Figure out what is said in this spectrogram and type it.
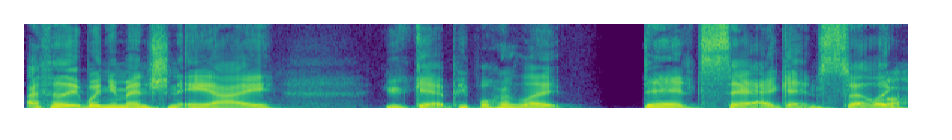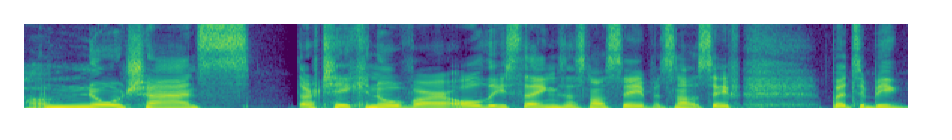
I feel like when you mention AI, you get people who are like dead set against it, like Uh-huh. no chance. They're taking over all these things. It's not safe. It's not safe. But to be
